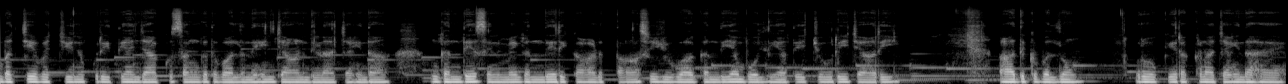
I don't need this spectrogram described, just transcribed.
ਬੱਚੇ ਬੱਚੀ ਨੂੰ ਕੁਰੀਤੀਆਂ ਜਾਂ ਕੁਸੰਗਤ ਵੱਲ ਨਹੀਂ ਜਾਣ ਦੇਣਾ ਚਾਹੀਦਾ। ਗੰਦੇ ਸਿਨੇਮੇ, ਗੰਦੇ ਰਿਕਾਰਡ, ਤਾਸ਼ ਯੁਵਾ ਗੰਦੀਆਂ ਬੋਲੀਆਂ ਤੇ ਚੋਰੀ ਜਾਰੀ ਆਦਿਕ ਵੱਲੋਂ ਰੋਕ ਕੇ ਰੱਖਣਾ ਚਾਹੀਦਾ ਹੈ।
